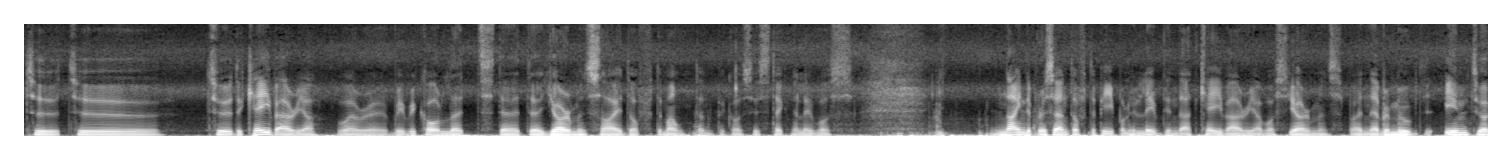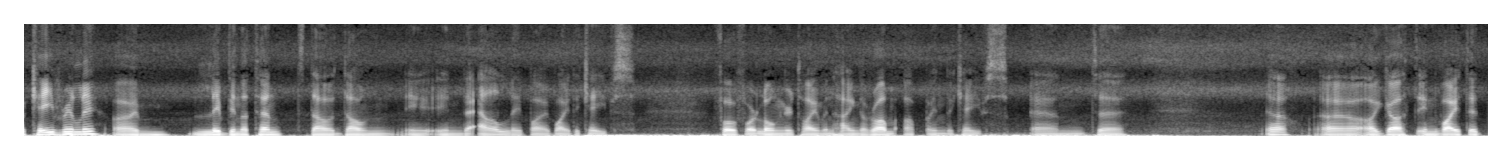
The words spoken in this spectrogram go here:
to to to the cave area where uh, we, we call it the the German side of the mountain because it technically was 90% of the people who lived in that cave area was Germans but I never moved into a cave really. I lived in a tent down, down in the alley by, by the caves for, for a longer time and hang around up in the caves. And uh, yeah uh, I got invited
